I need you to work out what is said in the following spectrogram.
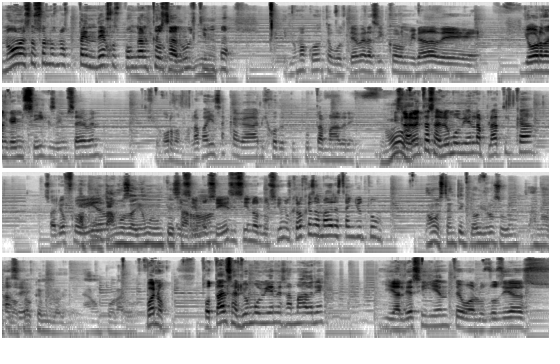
No, esos son los más pendejos, pónganlos al último. Y yo me acuerdo, te volteé a ver así con mirada de Jordan, Game 6, Game 7. Dije, gordo, no la vayas a cagar, hijo de tu puta madre. No, Y la neta salió muy bien la plática, salió fluido. apuntamos ahí un pizarrón. Hicimos, sí, sí, sí, nos lucimos. Creo que esa madre está en YouTube. No, está en TikTok, yo lo subí. Ah, no, Ah, pero ¿sí? creo que me lo eliminaron por algo. Bueno, total, salió muy bien esa madre. Y al día siguiente o a los dos días,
